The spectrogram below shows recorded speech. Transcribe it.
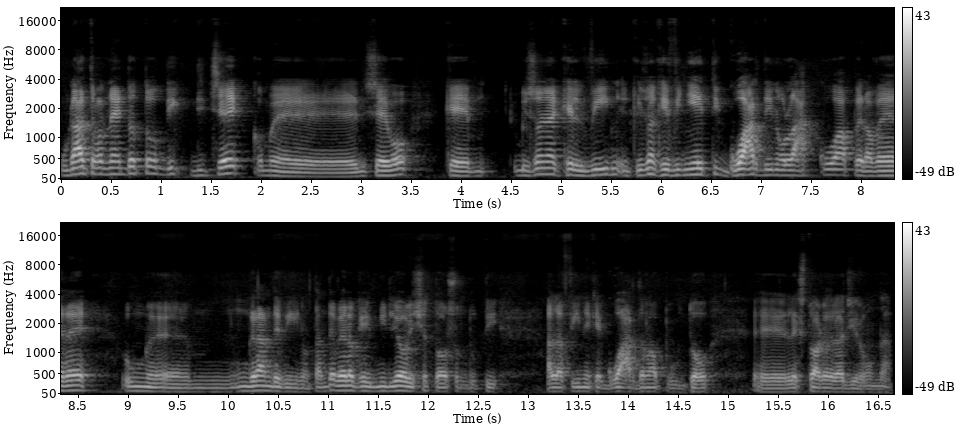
Un altro aneddoto dice, come dicevo, che bisogna che, vin, bisogna che i vigneti guardino l'acqua per avere un, um, un, grande vino. Tant'è vero che i migliori chateau sono tutti alla fine che guardano appunto eh, le storie della Gironda.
